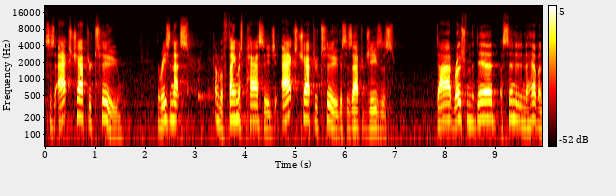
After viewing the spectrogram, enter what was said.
This is Acts chapter 2. The reason that's kind of a famous passage, Acts chapter 2, this is after Jesus died, rose from the dead, ascended into heaven,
